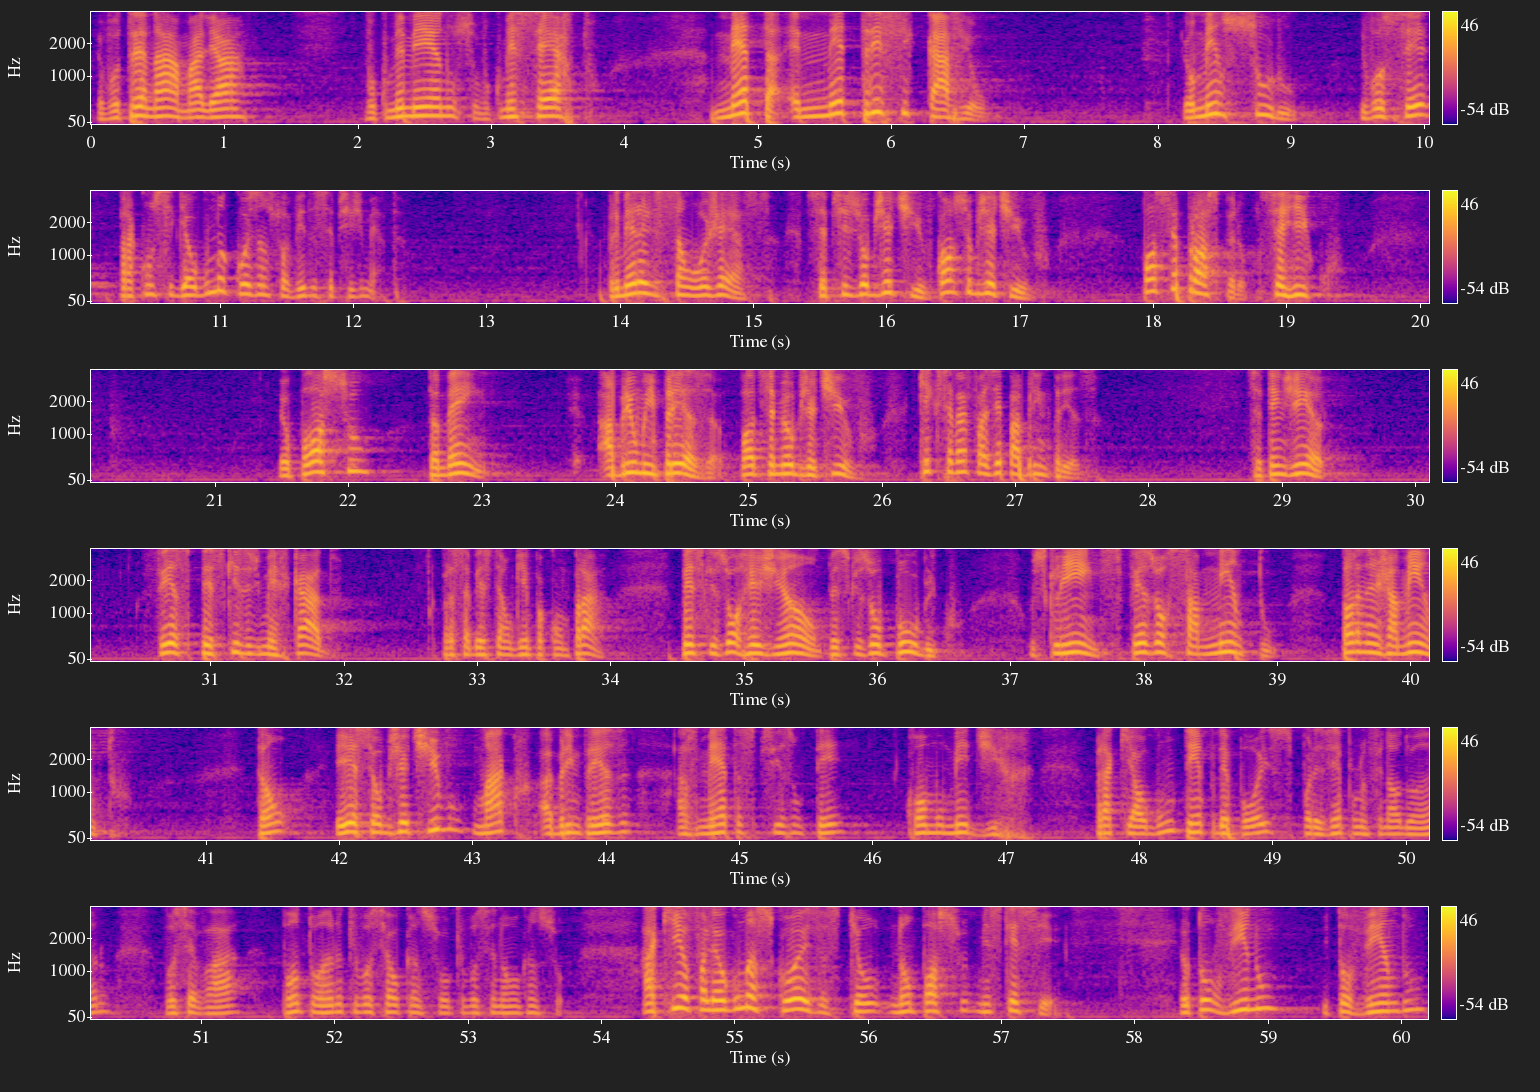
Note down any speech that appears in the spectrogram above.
eu vou treinar, malhar, vou comer menos, vou comer certo. Meta é metrificável. Eu mensuro. E você, para conseguir alguma coisa na sua vida, você precisa de meta. A primeira lição hoje é essa. Você precisa de objetivo. Qual é o seu objetivo? Posso ser próspero, ser rico. Eu posso também abrir uma empresa, pode ser meu objetivo. O que, que você vai fazer para abrir empresa? Você tem dinheiro? Fez pesquisa de mercado para saber se tem alguém para comprar? Pesquisou a região, pesquisou o público, os clientes, fez orçamento, planejamento. Então, esse é o objetivo macro, abrir empresa. As metas precisam ter como medir, para que algum tempo depois, por exemplo, no final do ano, você vá pontuando o que você alcançou, o que você não alcançou. Aqui eu falei algumas coisas que eu não posso me esquecer. Eu estou ouvindo e estou vendo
